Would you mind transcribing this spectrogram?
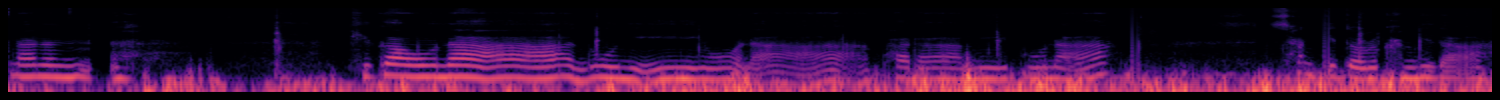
나는 비가 오나 눈이 오나 바람이 부나 산기도를 갑니다.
